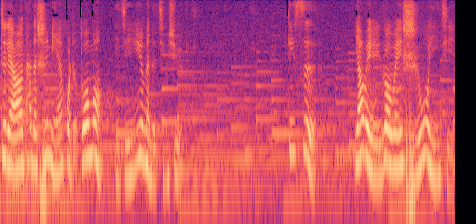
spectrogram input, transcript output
治疗他的失眠或者多梦以及郁闷的情绪。第四，阳痿若为食物引起，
